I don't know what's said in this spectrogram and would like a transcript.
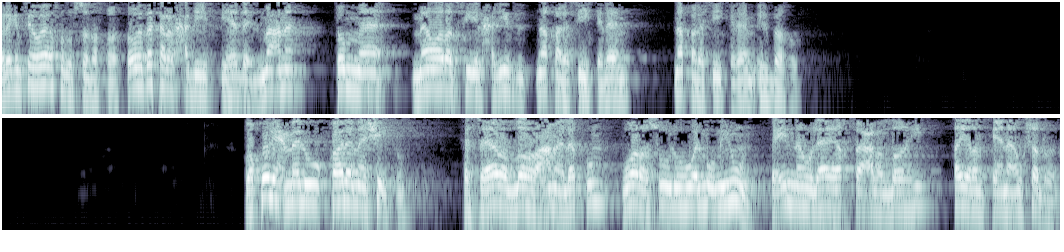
ولكن فيها ويأخذ الصدقات. فهو ذكر الحديث في هذا المعنى ثم ما ورد فيه الحديث نقل فيه كلام نقل فيه كلام البغو وقل اعملوا قال ما شئتم فسيرى الله عملكم ورسوله والمؤمنون فإنه لا يخفى على الله خيرا كان أو شرا.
